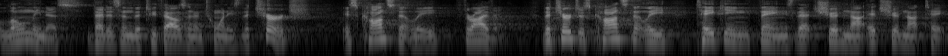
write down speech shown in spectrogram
loneliness that is in the 2020s. The church is constantly thriving. The church is constantly taking things that should not, it should not take.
